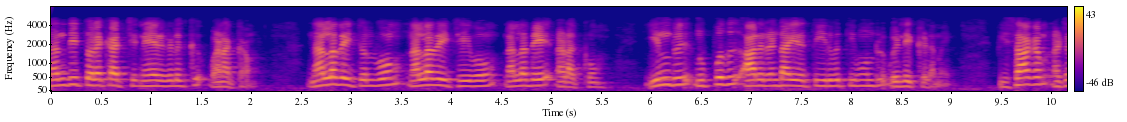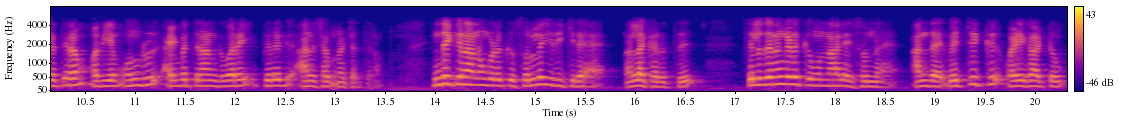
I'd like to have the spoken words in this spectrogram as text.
தந்தி தொலைக்காட்சி நேயர்களுக்கு வணக்கம். நல்லதை சொல்வோம் நல்லதை செய்வோம் நல்லதே நடக்கும். இன்று முப்பது ஆறு ரெண்டாயிரத்தி இருபத்தி மூன்று வெள்ளிக்கிழமை. விசாகம் நட்சத்திரம் மதியம் ஒன்று ஐம்பத்தி நான்கு வரை பிறகு அனுஷம் நட்சத்திரம். இன்றைக்கு நான் உங்களுக்கு சொல்ல இருக்கிற நல்ல கருத்து சில தினங்களுக்கு முன்னாலே சொன்ன அந்த வெற்றிக்கு வழிகாட்டும்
